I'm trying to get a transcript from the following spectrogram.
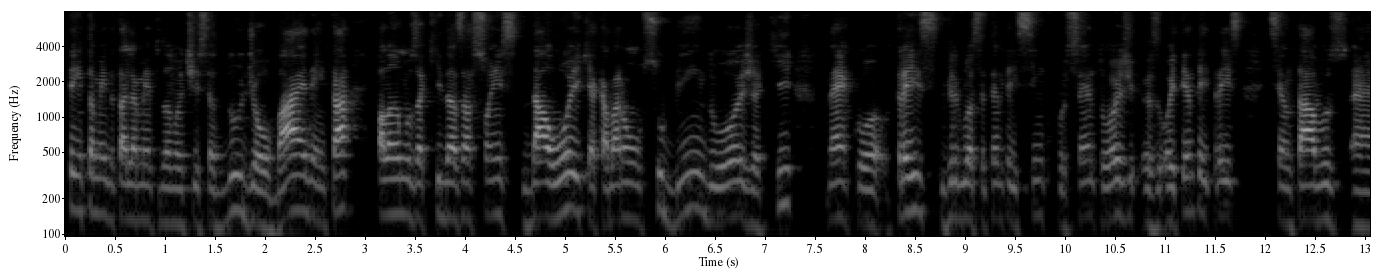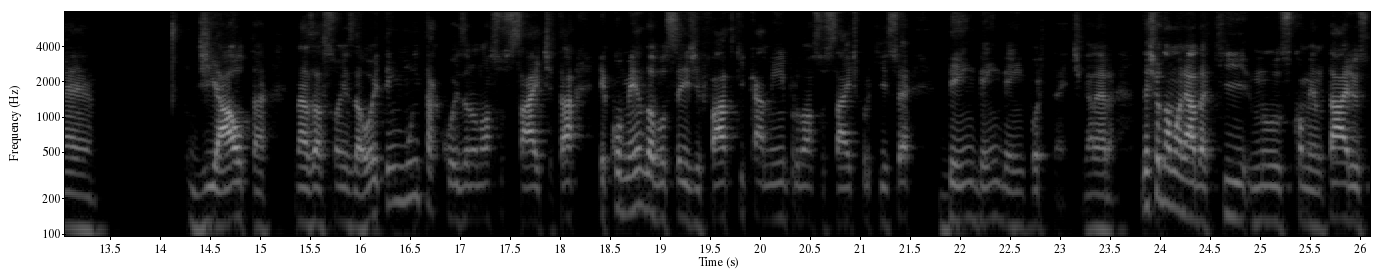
Tem também detalhamento da notícia do Joe Biden, tá? Falamos aqui das ações da Oi que acabaram subindo hoje aqui, né, com 3,75% hoje, 83 centavos é, de alta nas ações da Oi. Tem muita coisa no nosso site, tá? Recomendo a vocês de fato que caminhem para o nosso site, porque isso é bem, bem, bem importante, galera. Deixa eu dar uma olhada aqui nos comentários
